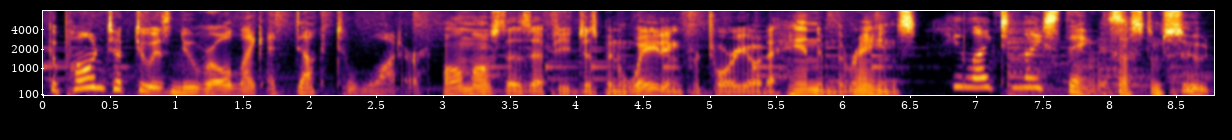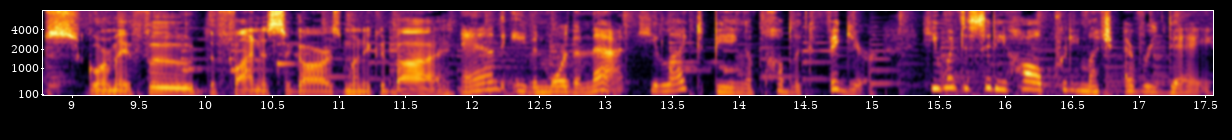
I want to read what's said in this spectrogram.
Capone took to his new role like a duck to water. Almost as if he'd just been waiting for Torrio to hand him the reins. He liked nice things custom suits, gourmet food, the finest cigars money could buy. And even more than that, he liked being a public figure. He went to City Hall pretty much every day.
